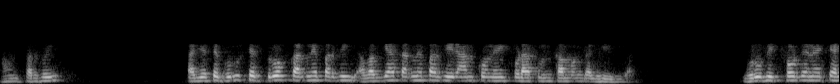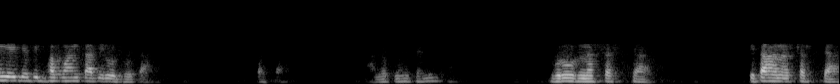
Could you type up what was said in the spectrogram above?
हम पर हुई। और जैसे गुरु से द्रोह करने पर भी, अवज्ञा करने पर भी राम को नहीं छोड़ा तो उनका मंगल ही हुआ। गुरु भी छोड़ देना चाहिए, यदि भगवान का विरोध होता है। नहीं चली गुरु न सच्चा पिता न सच्चा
